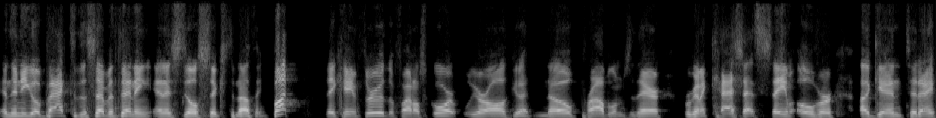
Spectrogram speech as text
And then you go back to the seventh inning and it's still six to nothing. But they came through the final score. We are all good. No problems there. We're going to cash that same over again today.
